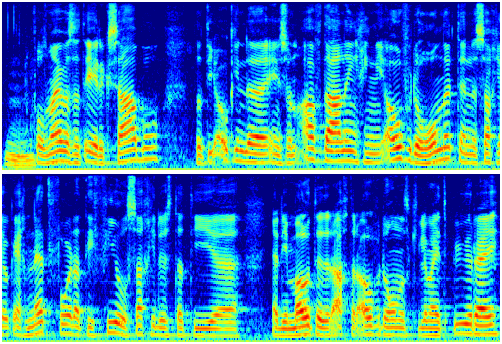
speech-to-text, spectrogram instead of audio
Hmm. Volgens mij was dat Erik Sabel. Dat hij ook in, de, in zo'n afdaling ging hij over de 100. En dan zag je ook echt net voordat hij viel, zag je dus dat die, uh, ja, die motor erachter over de 100 km per uur reed.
